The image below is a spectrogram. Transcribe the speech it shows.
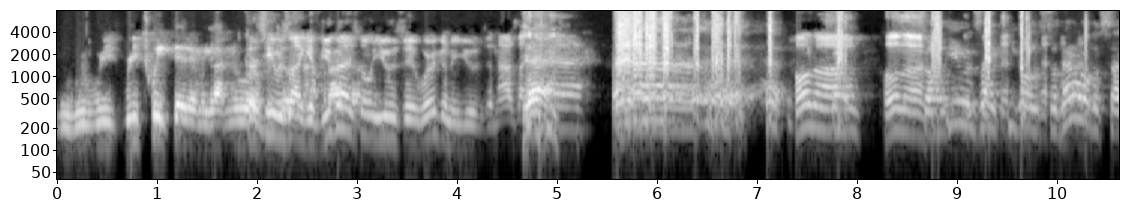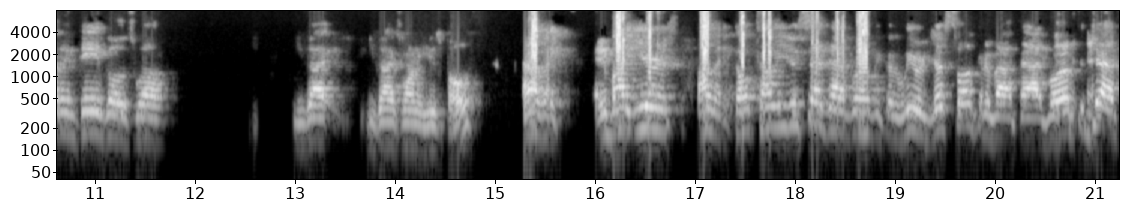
re, re, retweaked it, and we got new." Because he was like, "If you guys don't use it, we're gonna use it." And I was like, "Yeah." Ah. hold on, so, hold on. So he was like, he goes. So then all of a sudden, Dave goes, "Well, you got, you guys want to use both?" And I was like, in my ears, I was like, don't tell me you just said that, bro, because we were just talking about that. I brought up the Jeff,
